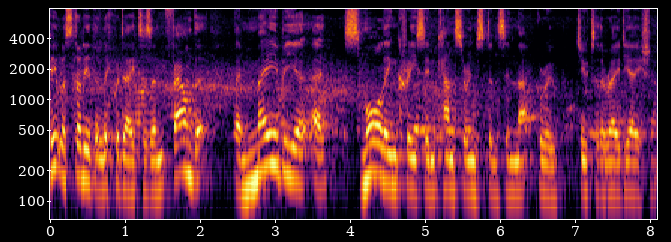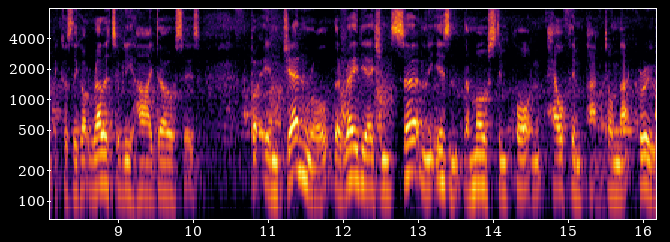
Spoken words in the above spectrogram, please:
People have studied the liquidators and found that there may be a, a small increase in cancer incidence in that group due to the radiation because they got relatively high doses. But in general, the radiation certainly isn't the most important health impact on that group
